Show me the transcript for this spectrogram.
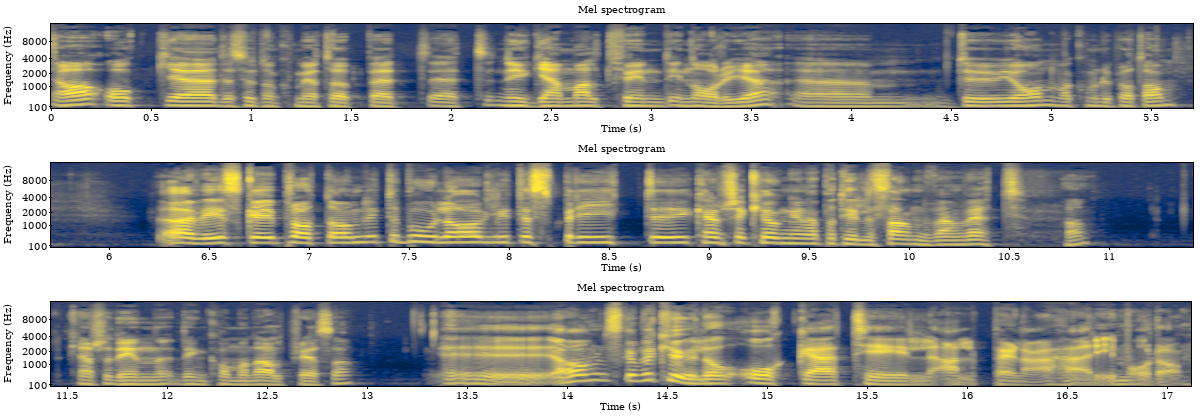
Ja, och eh, dessutom kommer jag ta upp ett, ett nygammalt fynd i Norge. Um, du John, vad kommer du prata om? Ja, vi ska ju prata om lite bolag, lite sprit, eh, kanske kungarna på Tylösand, vem vet? Ja. Kanske din, din kommande alpresa? Eh, ja, det ska bli kul att åka till Alperna här imorgon.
